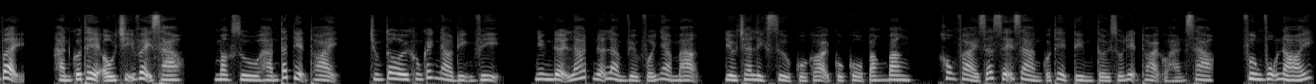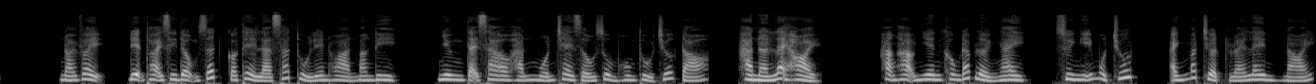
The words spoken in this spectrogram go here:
vậy, hắn có thể ấu trĩ vậy sao? Mặc dù hắn tắt điện thoại, chúng tôi không cách nào định vị, nhưng đợi lát nữa làm việc với nhà mạng điều tra lịch sử cuộc gọi của cổ băng băng không phải rất dễ dàng có thể tìm tới số điện thoại của hắn sao? Phương vũ nói. Nói vậy điện thoại di động rất có thể là sát thủ liên hoàn mang đi. Nhưng tại sao hắn muốn che giấu dùm hung thủ trước đó? Hàn ấn lại hỏi. Hạng hạo nhiên không đáp lời ngay suy nghĩ một chút ánh mắt trượt lóe lên nói.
